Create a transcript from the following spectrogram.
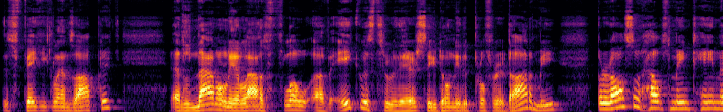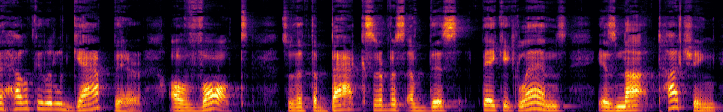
this phakic lens optic, it not only allows flow of aqueous through there, so you don't need the peripherotomy, but it also helps maintain a healthy little gap there, a vault, so that the back surface of this phakic lens is not touching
